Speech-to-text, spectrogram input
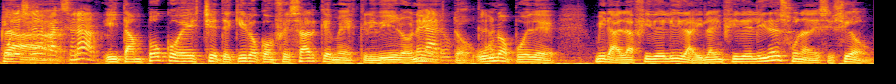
puede llegar a reaccionar. Y tampoco es, che, te quiero confesar que me escribieron esto. Uno puede... Mira, la fidelidad y la infidelidad es una decisión.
